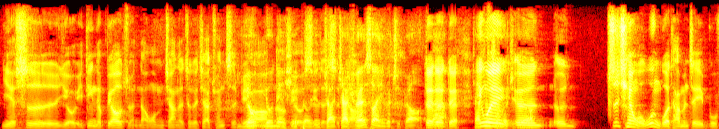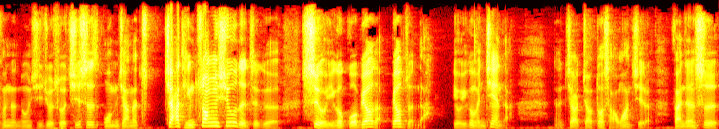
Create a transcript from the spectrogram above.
也是有一定的标准的。我们讲的这个甲醛指标啊，有有哪些标甲甲醛算一个指标，对对对，因为呃呃，之前我问过他们这一部分的东西，就是说，其实我们讲的家庭装修的这个是有一个国标的标准的，有一个文件的，嗯、叫叫多少忘记了，反正是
